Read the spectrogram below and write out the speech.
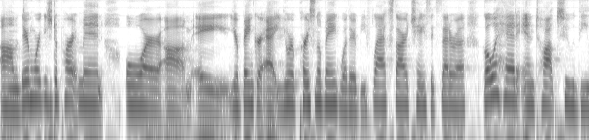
um, their mortgage department, or um, a your banker at your personal bank, whether it be Flagstar, Chase, etc. Go ahead and talk to the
